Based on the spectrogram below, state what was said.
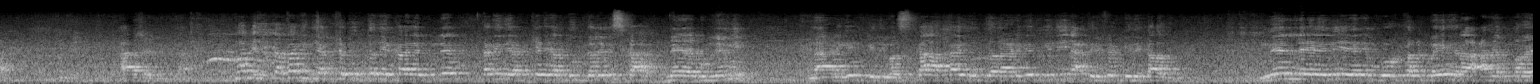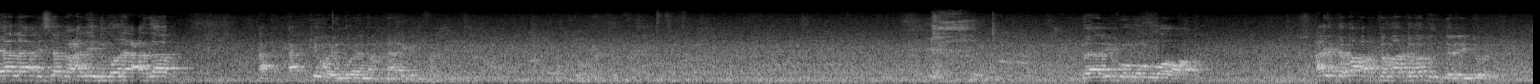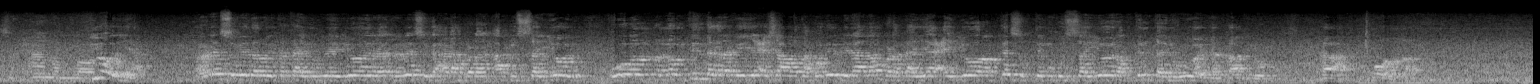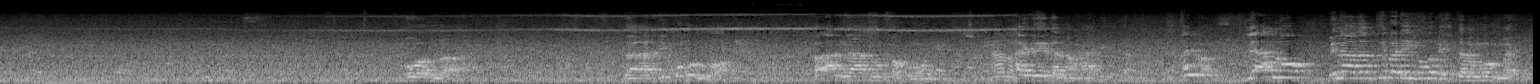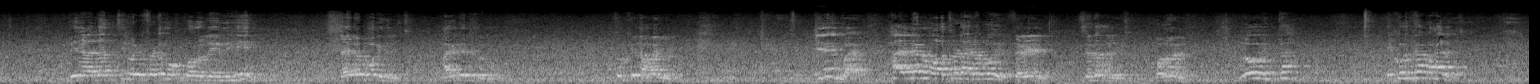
عاش بالله. ما بيحتاج تجد يكيد الدنيا كاي يقول لي تجد يرد الدنيا مسكا. ما يقول لي نارجين كذي بس. كا كاي ضد نارجين كذي نعترف كذي كادو نل لي نمبر كالبيه راعي المريا لا حساب عليهم ولا عذاب. أكي وين وين نارجين ذلكم الله. أي تبع تما تما بالدليل. سبحان الله. يويا. رسول يدرو يتتاي يو رسول حدا بڑا ابو سيول ونمتين دغرا كي يعشا وتقدير بنا دم بڑا كي يعيو رب تسكت مبو سيول رب تنتين هو يتقابلو ها والله. والله. ذلكم الله. فأنا تنفقون هاي ذي المحاكي أيوة. لأنه بنادم تبري يوم بيحترم مهمل بنادم تبري فدي مقبر لي مهين لا يلقوا يدري؟ ما يدري تقول تكنا ما يجي إيه باي هاي لأنه ما تقول هاي لقوا يدري سيدا حليت قولوا لو انت. يقول كم عليك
